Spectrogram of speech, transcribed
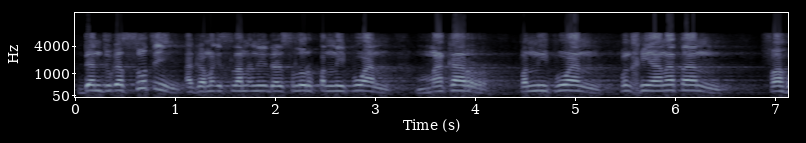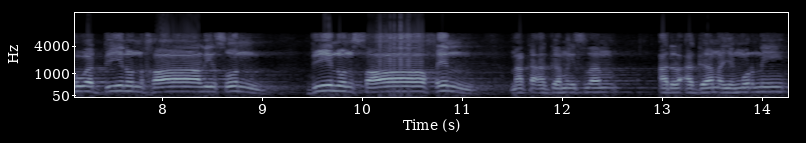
dan juga suci agama Islam ini dari seluruh penipuan, makar, penipuan, pengkhianatan. Fahuwa dinun khalisun, dinun safin. Maka agama Islam adalah agama yang murni,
